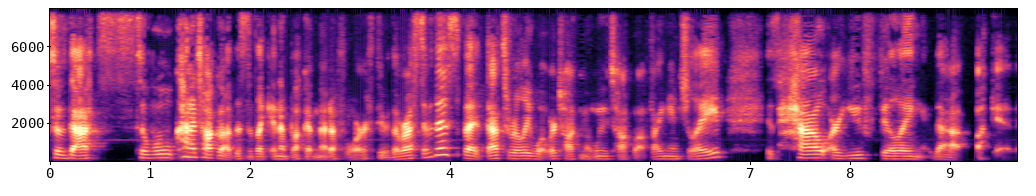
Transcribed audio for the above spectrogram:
so that's, so we'll kind of talk about this as like in a bucket metaphor through the rest of this, but that's really what we're talking about when we talk about financial aid is how are you filling that bucket?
